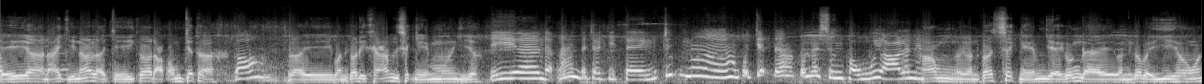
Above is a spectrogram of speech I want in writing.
chị à, nãy chị nói là chị có đọc ống chích hả có. Rồi mình có đi khám đi xét nghiệm gì chưa? Chị ờ, đợt đó người ta cho chị tiền lúc trước nó không có chích đó có nó sưng phù cái giò lên nè không rồi mình có xét nghiệm về vấn đề mình có bị gì không á?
